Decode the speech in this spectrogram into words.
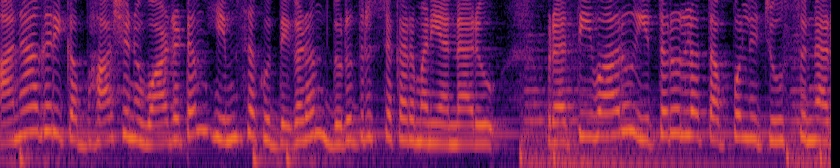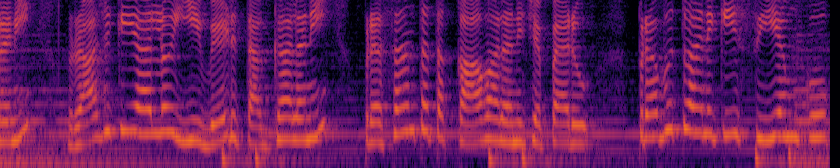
అనాగరిక భాషను వాడటం హింసకు దిగడం దురదృష్టకరమని అన్నారు. ప్రతివారు ఇతరుల్లో తప్పుల్ని చూస్తున్నారని రాజకీయాల్లో ఈ వేడి తగ్గాలని ప్రశాంతత కావాలని చెప్పారు. ప్రభుత్వానికి సీఎంకు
